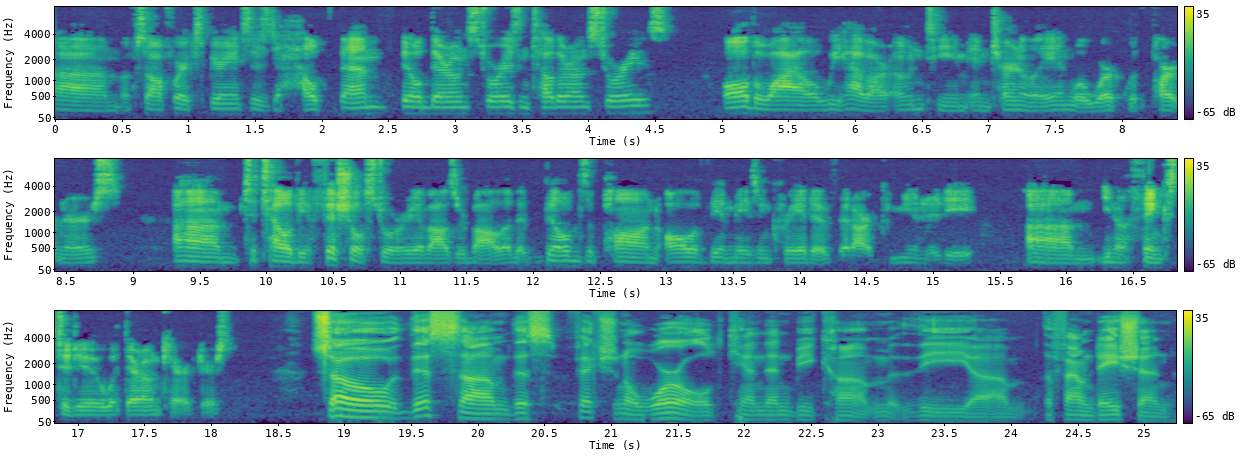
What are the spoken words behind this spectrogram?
um, of software experiences to help them build their own stories and tell their own stories. All the while, we have our own team internally, and we'll work with partners um, to tell the official story of Azurbala that builds upon all of the amazing creative that our community, um, you know, thinks to do with their own characters. So this um, this fictional world can then become the um, the foundation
